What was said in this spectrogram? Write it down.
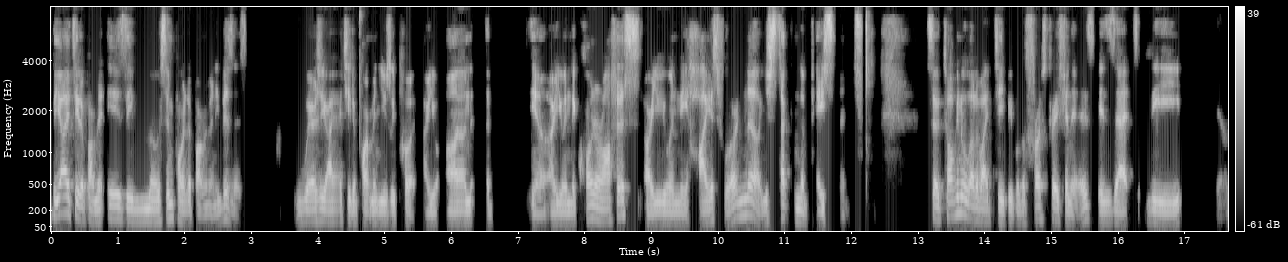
The IT department is the most important department of any business. Where's your IT department usually put? Are you on the, you know, are you in the corner office? Are you in the highest floor? No, you're stuck in the basement. So talking to a lot of IT people, the frustration is, is that the, you know,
